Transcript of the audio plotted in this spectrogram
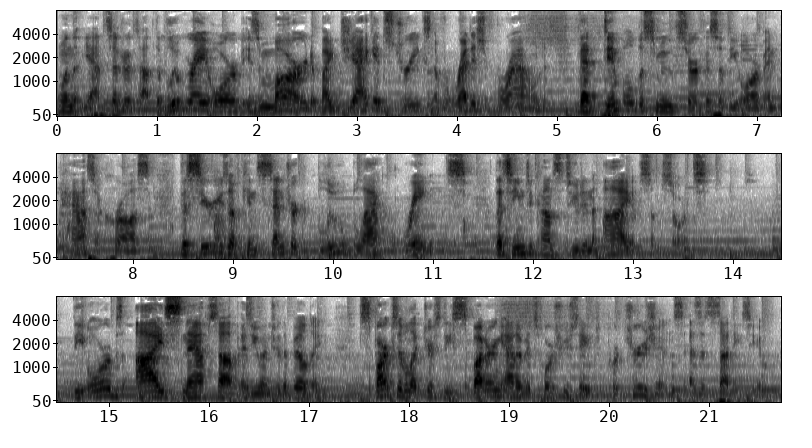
One, that, yeah, the center of the top. The blue-gray orb is marred by jagged streaks of reddish brown that dimple the smooth surface of the orb and pass across the series of concentric blue-black rings that seem to constitute an eye of some sort. The orb's eye snaps up as you enter the building, sparks of electricity sputtering out of its horseshoe-shaped protrusions as it studies you.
